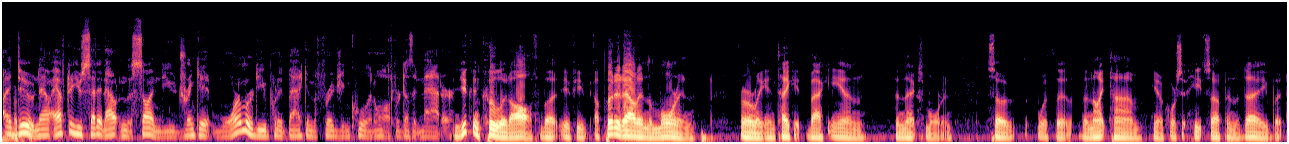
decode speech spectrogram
I do. Now, after you set it out in the sun, do you drink it warm or do you put it back in the fridge and cool it off, or does it matter? You can cool it off, but if you I put it out in the morning early and take it back in the next morning. So with the the nighttime, you know, of course it heats up in the day, but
